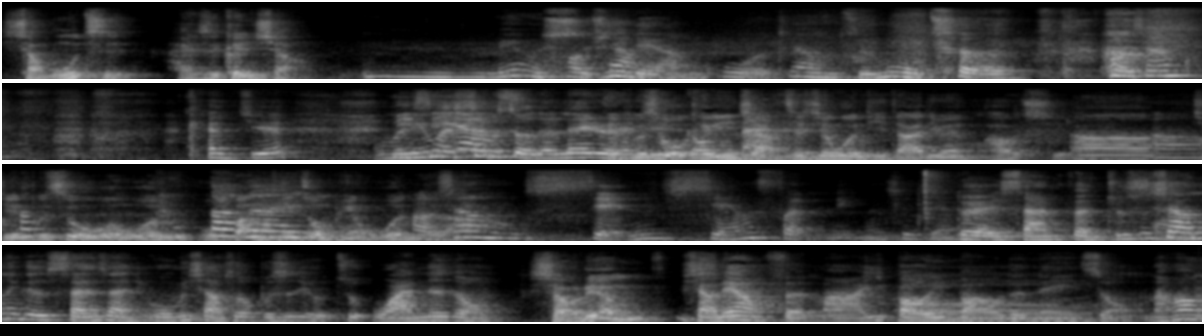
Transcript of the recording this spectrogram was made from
小拇指还是更小？嗯，没有实际量过，这样子目测，好像 感觉。我们灵魂事务所的 Larry 不是我跟你讲这些问题，大家一定会很好奇哦。其实不是我问，我我帮听众朋友问的。好像咸咸粉，你们是这样？对，散粉就是像那个闪闪。我们小时候不是有做玩那种小亮小亮粉吗？一包一包的那一种，然后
